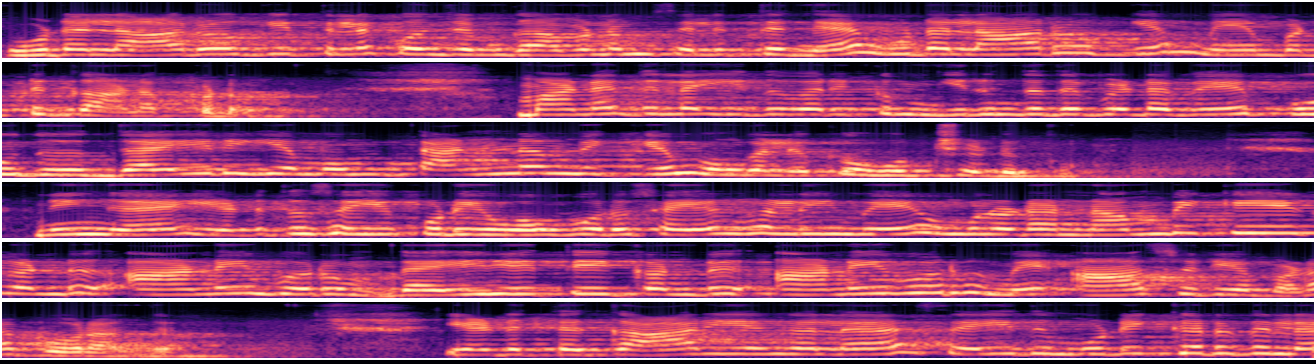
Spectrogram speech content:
உடல் ஆரோக்கியத்தில் கொஞ்சம் கவனம் செலுத்துங்க. உடல் ஆரோக்கியம் மேம்பட்டு காணப்படும். மனதில் இதுவரைக்கும் இருந்ததை விடவே புது தைரியமும் தன்னம்பிக்கையும் உங்களுக்கு ஊற்றெடுக்கும். நீங்கள் எடுத்து செய்யக்கூடிய ஒவ்வொரு செயல்களையுமே உங்களோட நம்பிக்கையை கண்டு அனைவரும் தைரியத்தை கண்டு அனைவருமே ஆச்சரியப்பட போகிறாங்க எடுத்த காரியங்களை செய்து முடிக்கிறதுல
